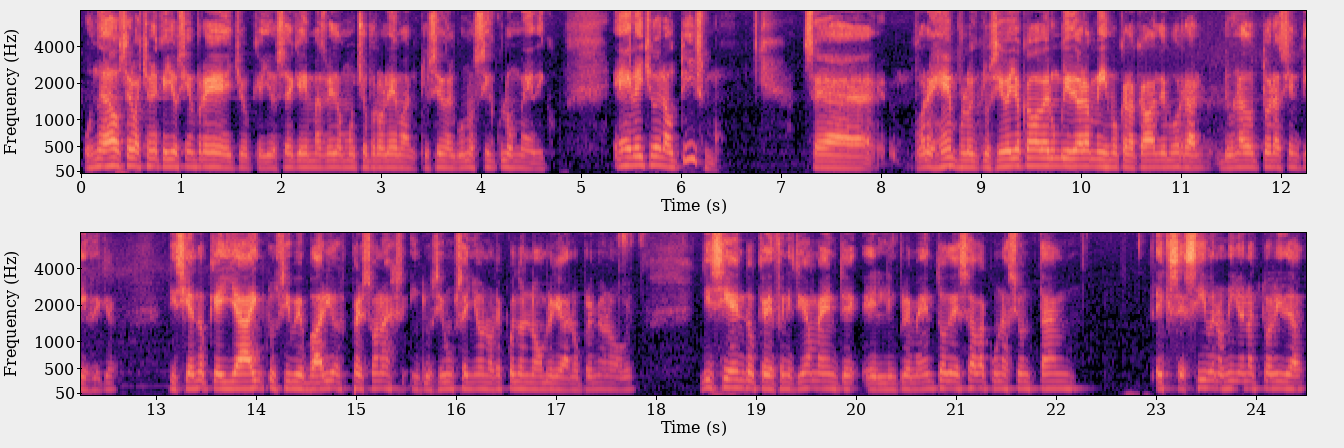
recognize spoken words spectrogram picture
Una de las observaciones que yo siempre he hecho, que yo sé que me ha traído muchos problemas, inclusive en algunos círculos médicos, es el hecho del autismo. O sea, por ejemplo, inclusive yo acabo de ver un video ahora mismo que lo acaban de borrar de una doctora científica diciendo que ya inclusive varias personas, inclusive un señor, no recuerdo el nombre, que ganó premio Nobel, diciendo que definitivamente el implemento de esa vacunación tan excesiva en los niños en la actualidad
